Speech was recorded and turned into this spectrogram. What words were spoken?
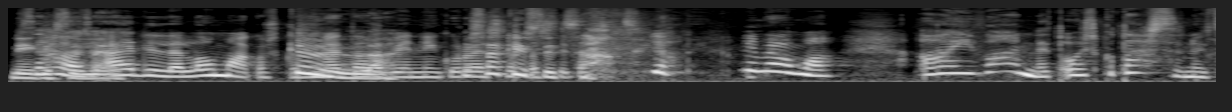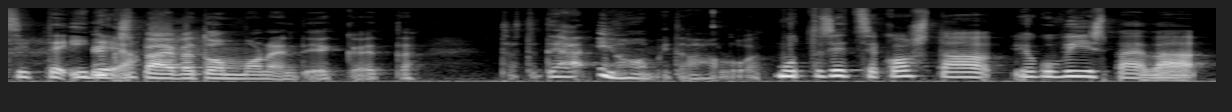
Niin Sehän olisi äidille loma, koska Kyllä. tarvii niinku No säkin ressata sit sitä. saat Joo, nimenomaan. Aivan, että olisiko tässä nyt sitten idea. Yksi päivä tommonen, tiedätkö, että saatte tehdä ihan mitä haluat. Mutta sitten se kostaa joku viisi päivää,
